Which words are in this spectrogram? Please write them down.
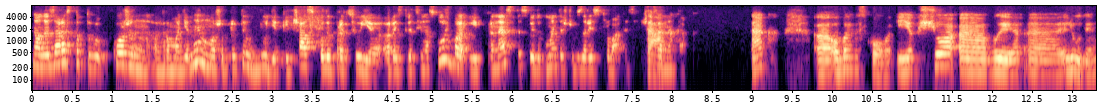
Ну, але зараз, тобто, кожен громадянин може прийти в будь-який час, коли працює реєстраційна служба, і принести свої документи, щоб зареєструватися. Чи це не так? Так, е, обов'язково. І якщо е, ви, е, люди,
